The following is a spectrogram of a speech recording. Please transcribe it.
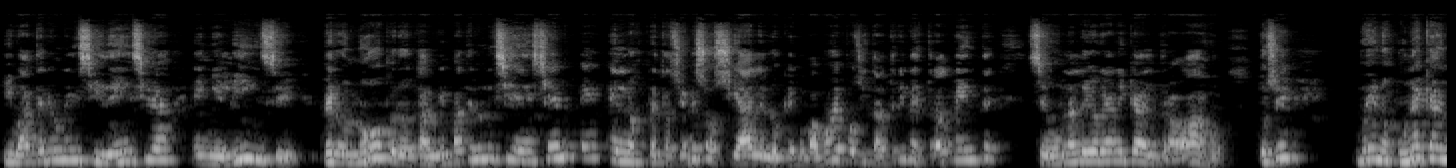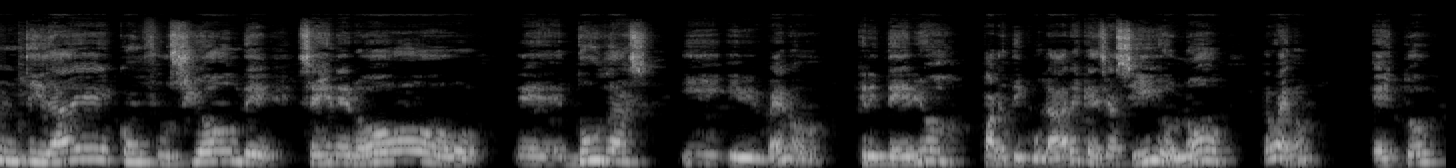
y va a tener una incidencia en el INSE, pero no, pero también va a tener una incidencia en, las prestaciones sociales, lo que nos vamos a depositar trimestralmente según la ley orgánica del trabajo. Entonces, bueno, una cantidad de confusión, de, se generó eh, dudas y, bueno, criterios particulares que decía sí o no. Pero bueno, esto,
